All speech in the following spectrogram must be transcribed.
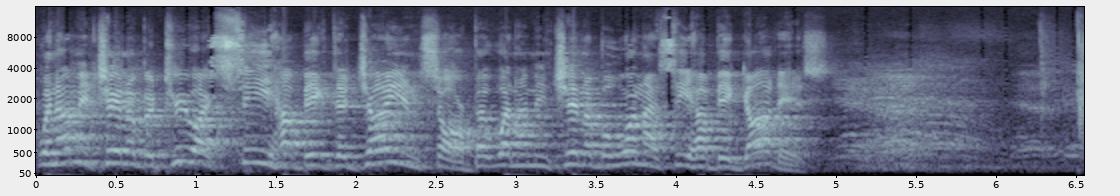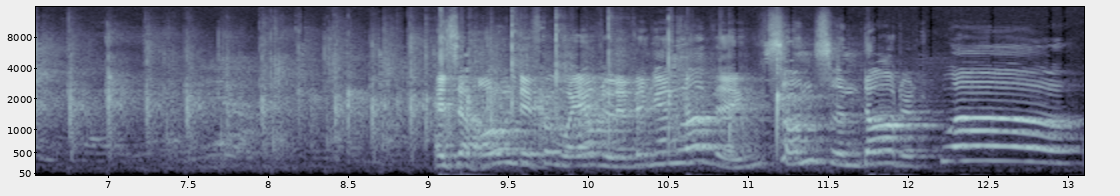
when I'm in chair number two, I see how big the giants are. But when I'm in chair number one, I see how big God is. It's a whole different way of living and loving. Sons and daughters. Whoa!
